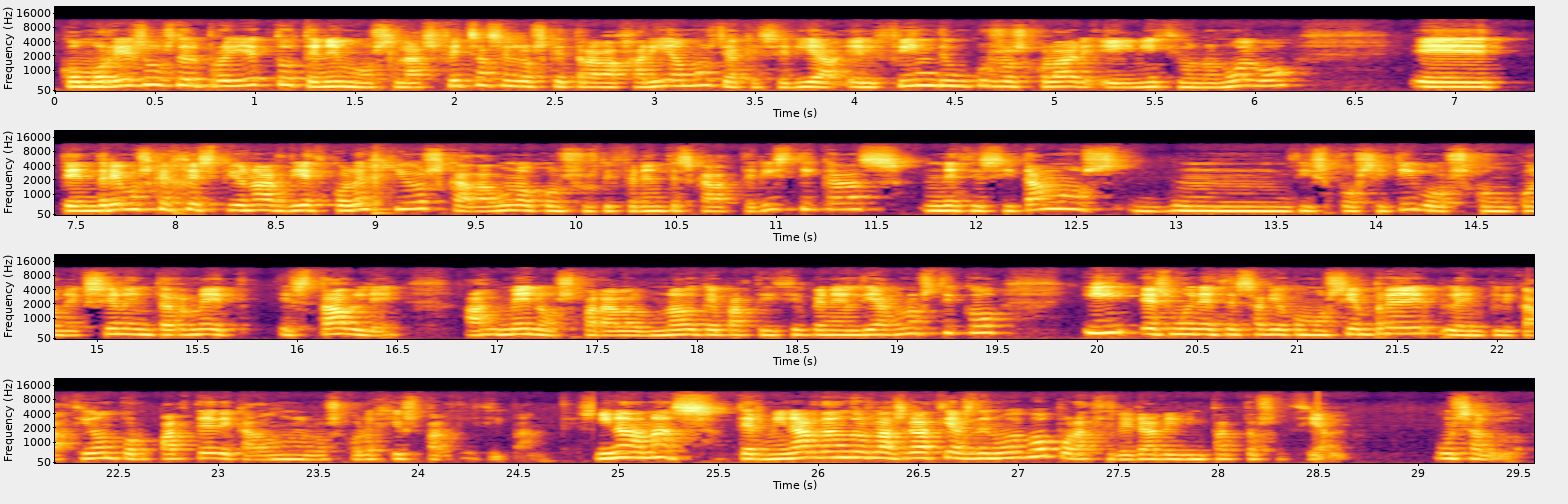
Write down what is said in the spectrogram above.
Como riesgos del proyecto tenemos las fechas en las que trabajaríamos, ya que sería el fin de un curso escolar e inicio uno nuevo, eh, tendremos que gestionar 10 colegios, cada uno con sus diferentes características. Necesitamos mm, dispositivos con conexión a Internet estable, al menos para el alumnado que participe en el diagnóstico, y es muy necesario, como siempre, la implicación por parte de cada uno de los colegios participantes. Y nada más, terminar dando las gracias de nuevo por acelerar el impacto social. Un saludo.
